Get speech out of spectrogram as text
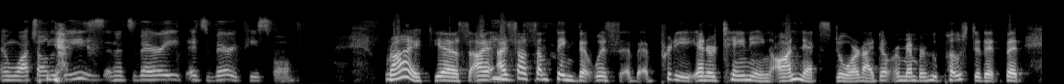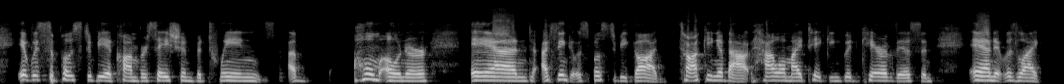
and watch all the yeah. bees and it's very it's very peaceful Right. Yes. I, I, mm. saw something that was uh, pretty entertaining on Nextdoor, And I don't remember who posted it, but it was supposed to be a conversation between a homeowner and I think it was supposed to be God talking about how am I taking good care of this? And and it was like,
